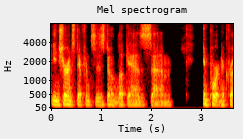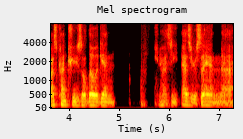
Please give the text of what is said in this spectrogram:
the insurance differences don't look as um, important across countries. Although again, you know, as you as you're saying. Uh,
